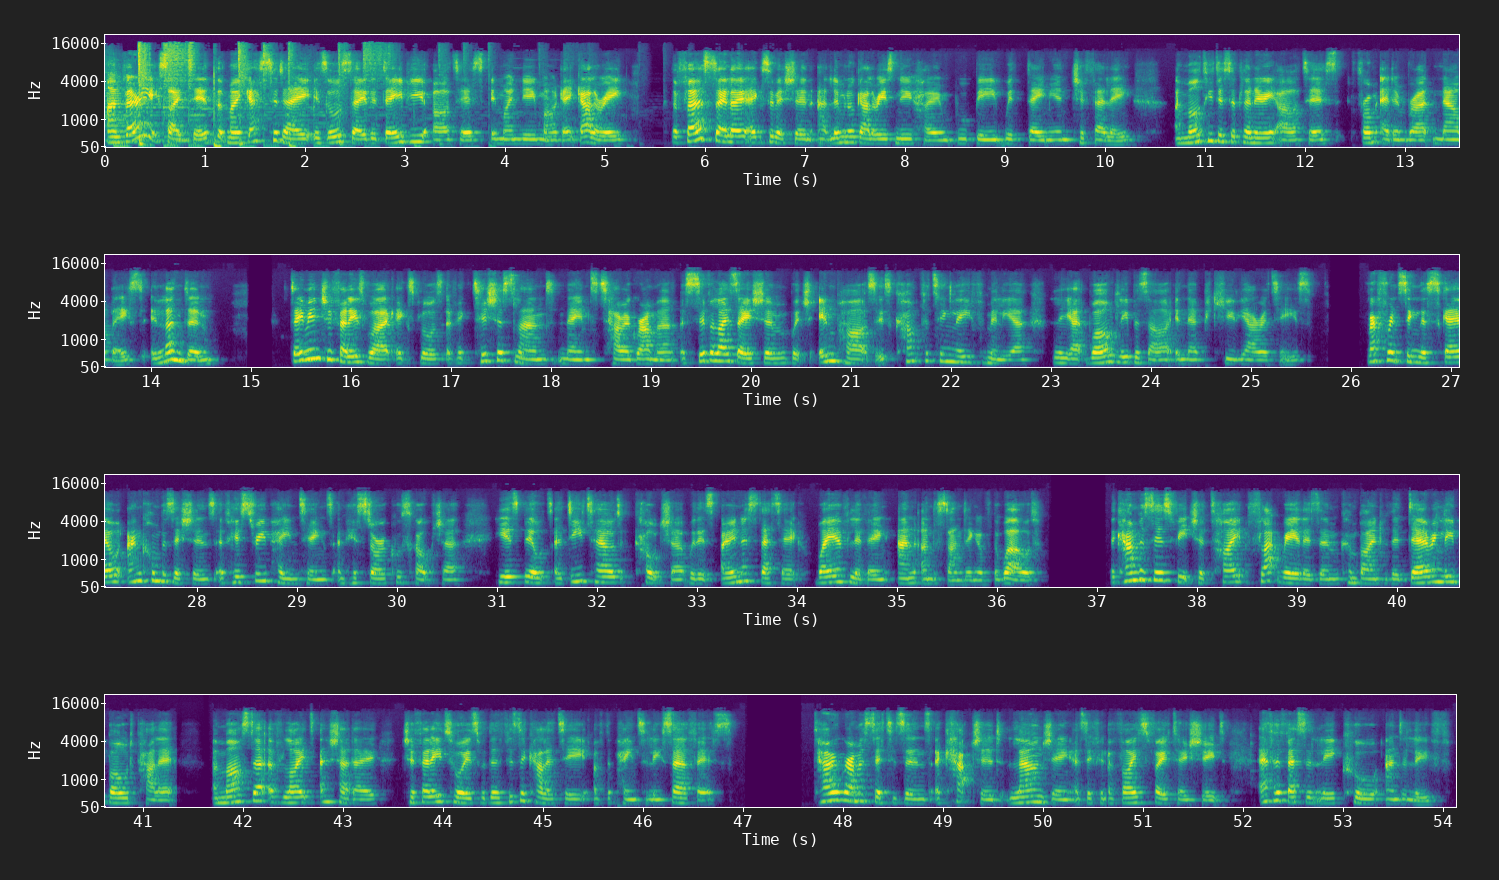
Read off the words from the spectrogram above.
I'm very excited that my guest today is also the debut artist in my new Margate gallery. The first solo exhibition at Liminal Gallery's new home will be with Damien Cifelli, a multidisciplinary artist from Edinburgh, now based in London. Damien Cifelli's work explores a fictitious land named Tarogramma, a civilization which in parts is comfortingly familiar, yet wildly bizarre in their peculiarities. Referencing the scale and compositions of history paintings and historical sculpture, he has built a detailed culture with its own aesthetic, way of living, and understanding of the world. The canvases feature tight, flat realism combined with a daringly bold palette. A master of light and shadow, Cifelli toys with the physicality of the painterly surface. Tarogramma citizens are captured lounging as if in a vice photo shoot, effervescently cool and aloof.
